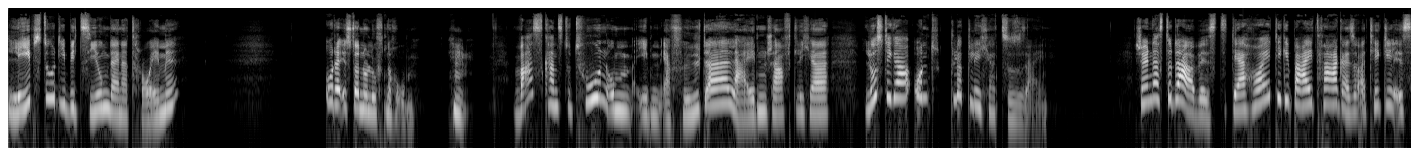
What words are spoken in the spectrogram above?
Lebst du die Beziehung deiner Träume? Oder ist da nur Luft nach oben? Hm. Was kannst du tun, um eben erfüllter, leidenschaftlicher, lustiger und glücklicher zu sein? Schön, dass du da bist. Der heutige Beitrag, also Artikel, ist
